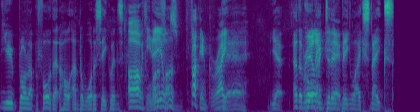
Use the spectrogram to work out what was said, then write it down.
you brought it up before that whole underwater sequence. Oh, with the lot of eels. Fucking great. Yeah, yeah. And the Really, callback to yeah. them being like snakes.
